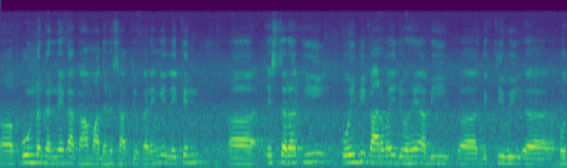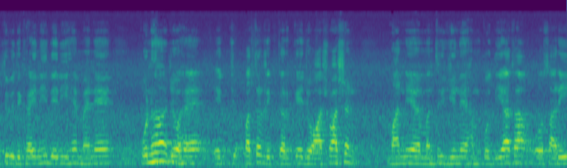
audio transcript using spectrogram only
पूर्ण करने का काम आदरणीय साथियों करेंगे। लेकिन इस तरह की कोई भी कार्रवाई जो है अभी दिखती हुई होती हुई दिखाई नहीं दे रही है। मैंने पुनः जो है एक पत्र लिख करके जो आश्वासन माननीय मंत्री जी ने हमको दिया था, वो सारी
